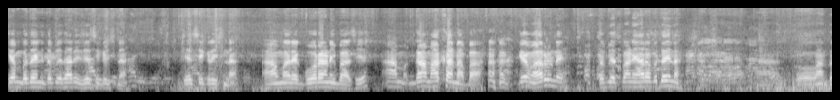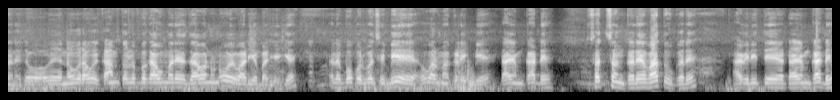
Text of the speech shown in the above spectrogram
કેમ બધાની તબિયત સારી? જય શ્રી કૃષ્ણ. જય શ્રી કૃષ્ણ. આ અમારે ગોરાણી બા છે. આમ ગામ આખાના બા. કેમ સારું ને? તબિયત પાણી સારા બધાયના? હા તો વાંધો નહીં. જો હવે નવરા હોય કામ તો લગભગ આ ઉંમરે જવાનું ન હોય વાડીએ બાડીએ જાય એટલે બપોર પછી બે સવારમાં ઘડીક બે ટાઈમ કાઢે સત્સંગ કરે વાતું કરે. આવી રીતે ટાઈમ કાઢે.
